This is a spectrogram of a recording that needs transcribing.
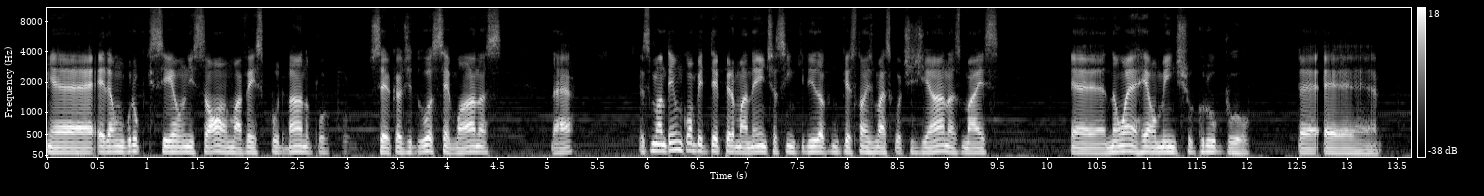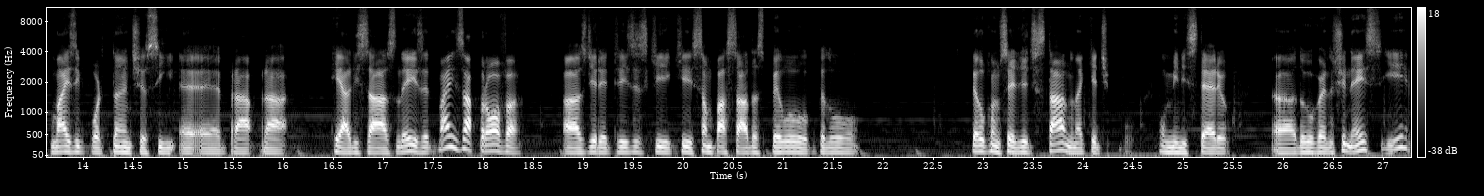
É, ele é um grupo que se reúne só uma vez por ano, por, por cerca de duas semanas, né? Eles mantêm um comitê permanente, assim, que lida com questões mais cotidianas, mas é, não é realmente o grupo é, é, mais importante, assim, é, é, para realizar as leis, mas aprova as diretrizes que, que são passadas pelo, pelo, pelo Conselho de Estado, né, que é tipo o Ministério uh, do governo chinês, e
